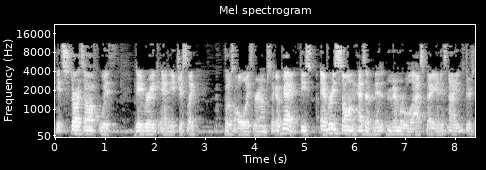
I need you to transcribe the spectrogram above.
it starts off with Daybreak and it just like goes all the way through. And I'm just like, okay, these every song has a me- memorable aspect, and it's not there's.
